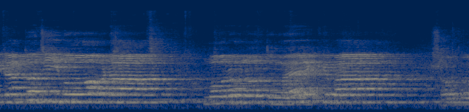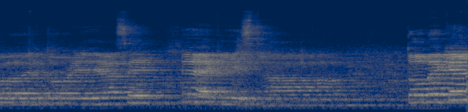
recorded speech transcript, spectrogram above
একটা তো জীবন, মরণ তো একবার। সকলের তোরে আছে একই স্থান। তবে কেন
